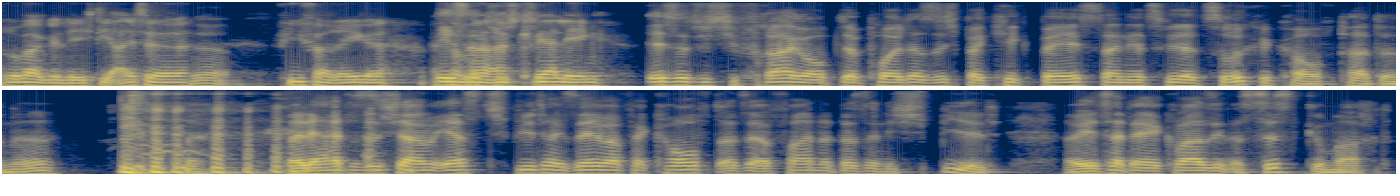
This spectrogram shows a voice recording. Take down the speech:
Rübergelegt, die alte ja. FIFA-Regel. Ist mal querlegen. Ist natürlich die Frage, ob der Polter sich bei Kickbase dann jetzt wieder zurückgekauft hatte, ne? Weil er hatte sich ja am ersten Spieltag selber verkauft, als er erfahren hat, dass er nicht spielt. Aber jetzt hat er ja quasi einen Assist gemacht.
